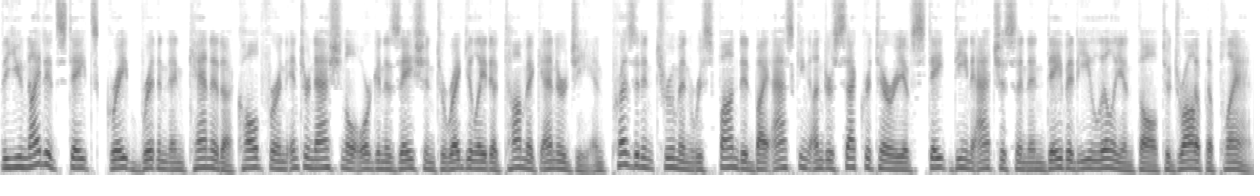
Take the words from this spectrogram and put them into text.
The United States, Great Britain and Canada called for an international organization to regulate atomic energy and President Truman responded by asking Under-Secretary of State Dean Acheson and David E. Lilienthal to draw up a plan.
